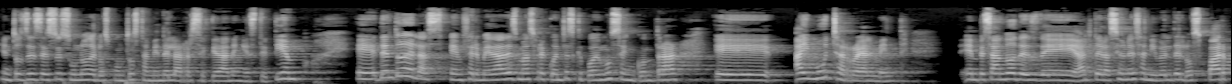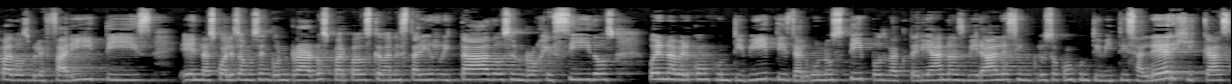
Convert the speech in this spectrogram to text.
Entonces eso es uno de los puntos también de la resequedad en este tiempo. Eh, dentro de las enfermedades más frecuentes que podemos encontrar, hay muchas realmente, empezando desde alteraciones a nivel de los párpados, blefaritis, en las cuales vamos a encontrar los párpados que van a estar irritados, enrojecidos, pueden haber conjuntivitis de algunos tipos, bacterianas, virales, incluso conjuntivitis alérgicas,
